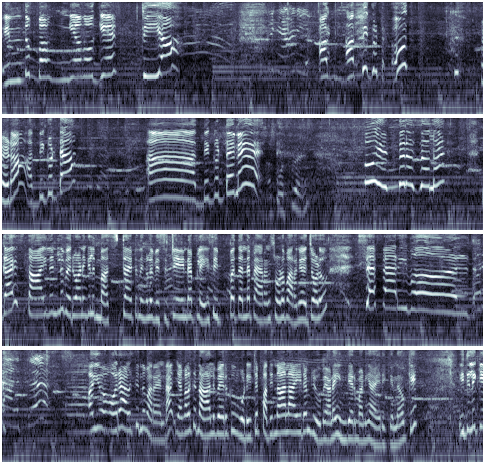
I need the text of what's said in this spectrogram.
എന്ത് ഭംഗിയാ നോക്കിയേ ടിയ. അ- അത്തിക്കുട്ട ഓ എടാ അത്തിക്കുട്ട ആ അത്തിക്കുട്ടനെ ഓ എന്ത് രസമല്ലേ ഗൈസ് തായ്ലൻഡിൽ വരുവാണെങ്കിൽ മസ്റ്റ് ആയിട്ട് നിങ്ങൾ വിസിറ്റ് ചെയ്യേണ്ട പ്ലേസ് ഇപ്പൊ തന്നെ പേരൻസിനോട് പറഞ്ഞു വെച്ചോളൂ. സെഫാരി വേൾഡ് അയ്യോ ഒരാൾക്ക് എന്ന് പറയണ്ട. ഞങ്ങൾക്ക് നാല് പേർക്കും കൂടിയിട്ട് പതിനാലായിരം രൂപയാണ് ഇന്ത്യൻ മണി ആയിരിക്കുന്നത് ഓക്കെ ഇതിലേക്ക്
